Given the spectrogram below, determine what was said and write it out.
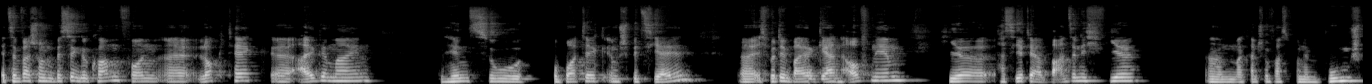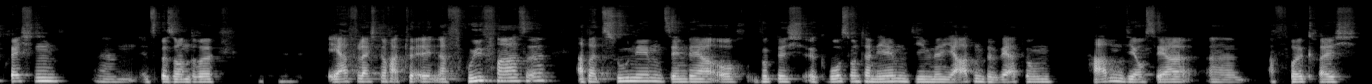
jetzt sind wir schon ein bisschen gekommen von äh, Logtech äh, allgemein hin zu Robotik im Speziellen. Äh, ich würde den Ball gern aufnehmen. Hier passiert ja wahnsinnig viel. Ähm, man kann schon fast von einem Boom sprechen, ähm, insbesondere eher vielleicht noch aktuell in der Frühphase. Aber zunehmend sehen wir ja auch wirklich äh, große Unternehmen, die Milliardenbewertungen haben, die auch sehr äh, erfolgreich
